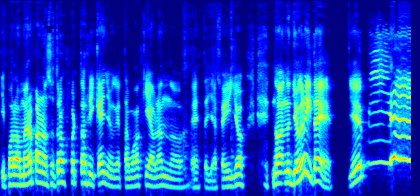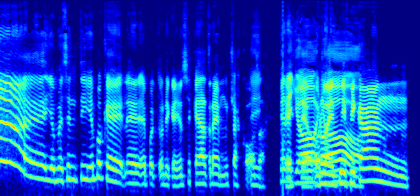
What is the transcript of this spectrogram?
Y por lo menos para nosotros puertorriqueños que estamos aquí hablando, este, Jefe y yo. No, no yo grité. Yo, yo me sentí bien porque el, puertorriqueño se queda atrás de muchas cosas. Pero este, yo, bueno, identifican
